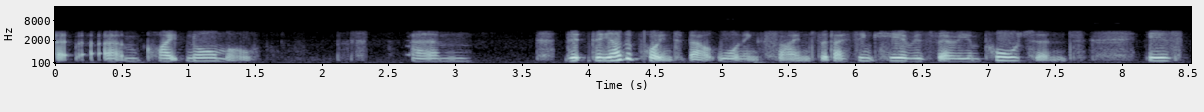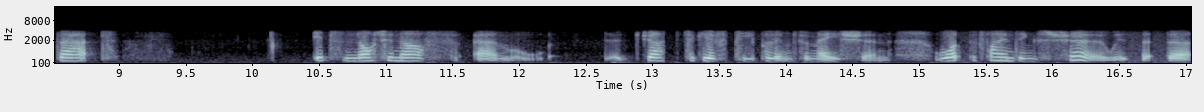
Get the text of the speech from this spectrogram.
uh, um, quite normal. Um, the, the other point about warning signs that I think here is very important is that it's not enough um, just to give people information. What the findings show is that the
